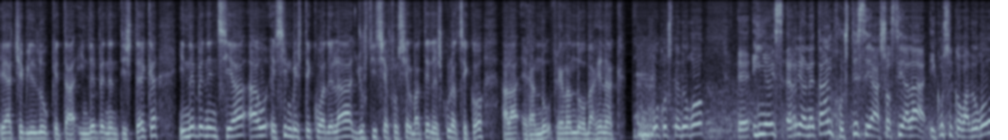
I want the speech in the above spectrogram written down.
EH Bilduk eta independentistek, independentzia hau ezin bestekoa dela justizia sozial baten eskuratzeko, ala errandu Fernando Barrenak. Guk uste dugu, e, inoiz herri honetan justizia soziala ikusiko badugu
